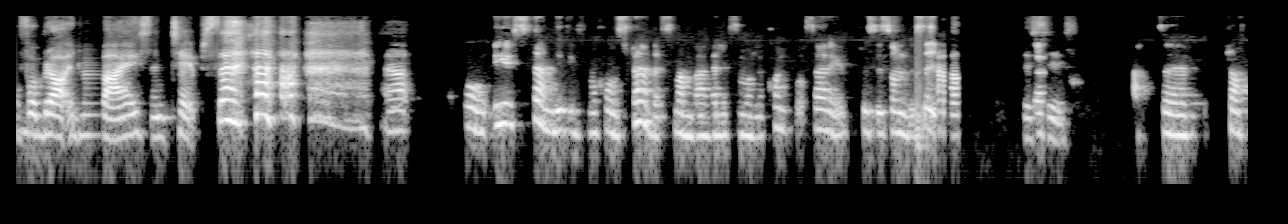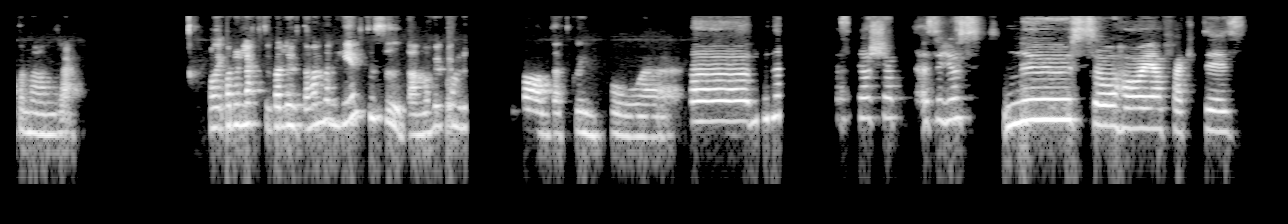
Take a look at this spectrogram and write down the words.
Och får bra advice och tips. ja. oh, det är ju ständigt informationsflöde som man behöver liksom hålla koll på. Så är det ju, precis som du säger. Ja, precis. Att, att uh, prata med andra. Och har du lagt valutahandeln helt till sidan och hur kom du valt att gå in på... Uh, nej, alltså, jag köpt, alltså just nu så har jag faktiskt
